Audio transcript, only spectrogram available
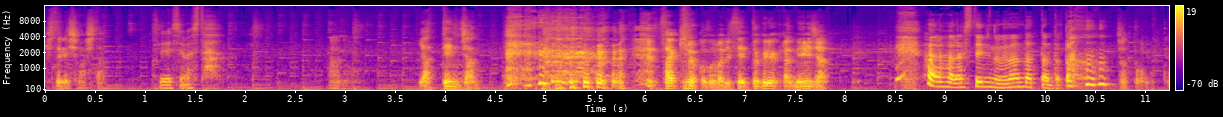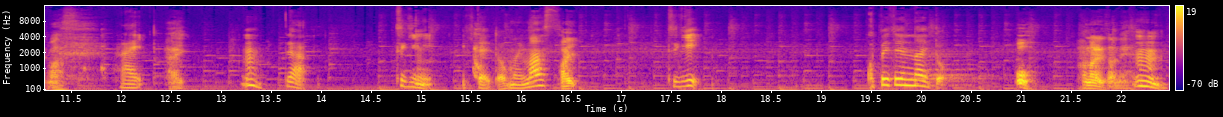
失礼しました。失礼しました。あのやってんじゃん。さっきの言葉に説得力がねえじゃん。ハラハラしてるのが何だったんだと。ちょっと思ってます。はい。はい。うん、じゃあ次に行きたいと思います。はい。次、コペテンナイト。お離れたね。うん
